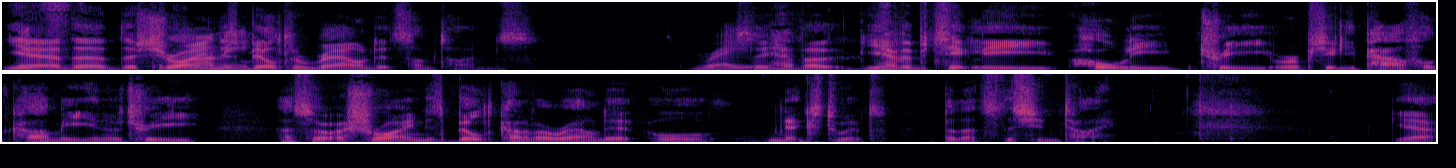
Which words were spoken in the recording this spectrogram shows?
Yeah, It's the, the shrine is built around it sometimes. Right. So you have a you have a particularly holy tree or a particularly powerful kami in a tree, and so a shrine is built kind of around it or next to it. But that's the Shintai. Yeah.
